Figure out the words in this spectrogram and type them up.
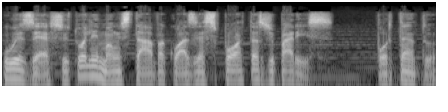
o exército alemão estava quase às portas de Paris. Portanto,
